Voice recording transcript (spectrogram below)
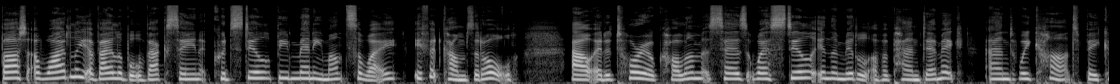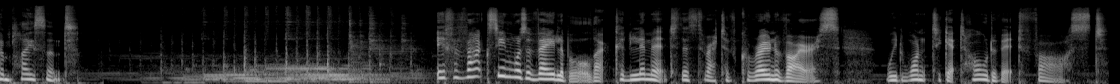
but a widely available vaccine could still be many months away, if it comes at all. Our editorial column says we're still in the middle of a pandemic and we can't be complacent. If a vaccine was available that could limit the threat of coronavirus, we'd want to get hold of it fast.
